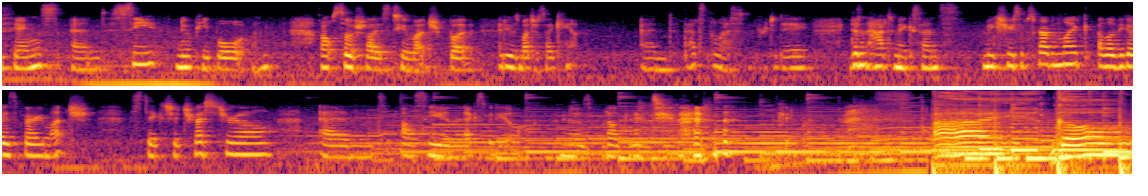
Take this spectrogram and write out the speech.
things and see new people. I don't socialize too much, but I do as much as I can. And that's the lesson for today. It doesn't have to make sense. Make sure you subscribe and like. I love you guys very much stay terrestrial, and I'll see you in the next video. Who knows what I'll get into then. okay, I go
